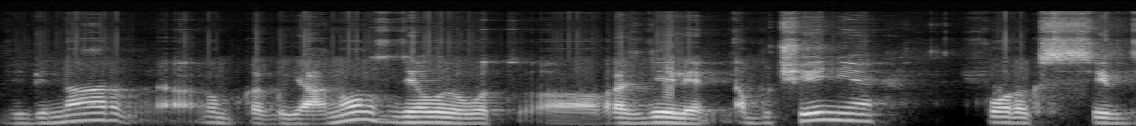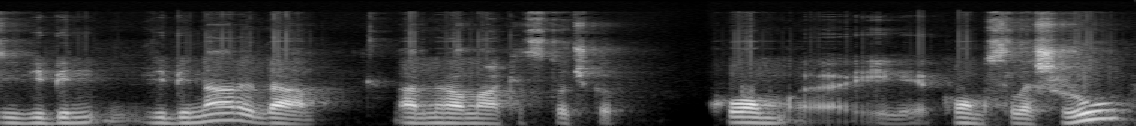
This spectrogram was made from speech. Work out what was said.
вебинар. Ну, как бы я анонс делаю вот в разделе обучения, Forex CFD вебинары, да, admiralmarkets.com э, или com ru.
